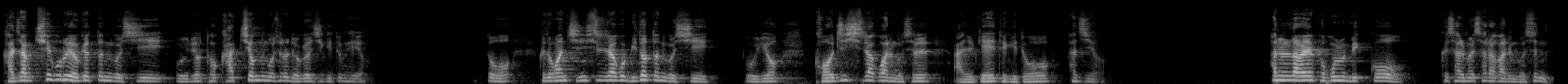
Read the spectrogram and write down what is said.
가장 최고로 여겼던 것이 오히려 더 가치 없는 것으로 여겨지기도 해요. 또 그동안 진실이라고 믿었던 것이 오히려 거짓이라고 하는 것을 알게 되기도 하지요. 하늘나라의 복음을 믿고 그 삶을 살아가는 것은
